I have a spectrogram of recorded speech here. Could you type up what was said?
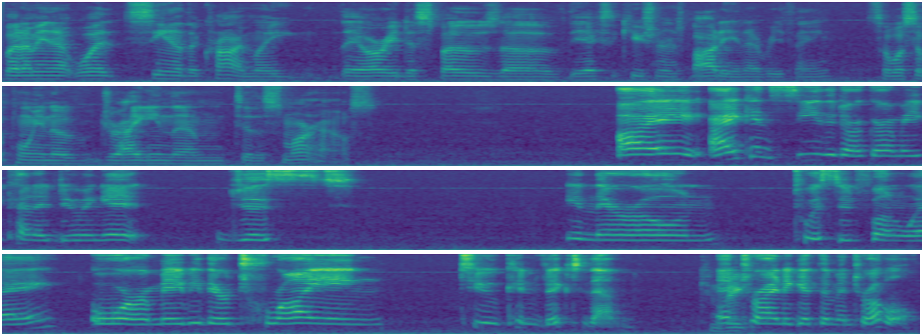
But I mean, at what scene of the crime? Like they already disposed of the executioner's body and everything. So what's the point of dragging them to the smart house? I I can see the Dark Army kind of doing it just in their own twisted fun way or maybe they're trying to convict them and trying to get them in trouble.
